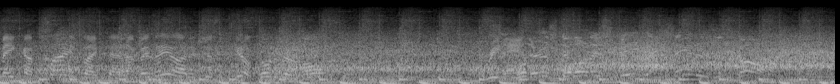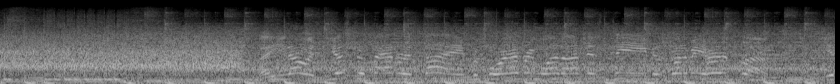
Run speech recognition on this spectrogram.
Make up signs like that. I mean, they ought to just, you know, go to their home. Sanders still on his feet, and Sanders is gone. Well, you know, it's just a matter of time before everyone on this team is going to be heard from. You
